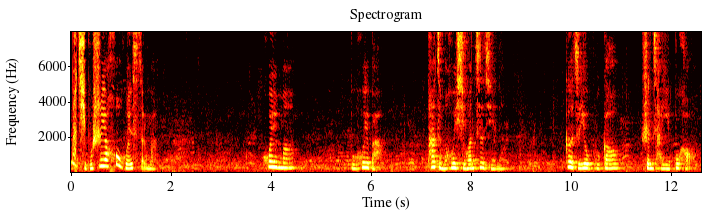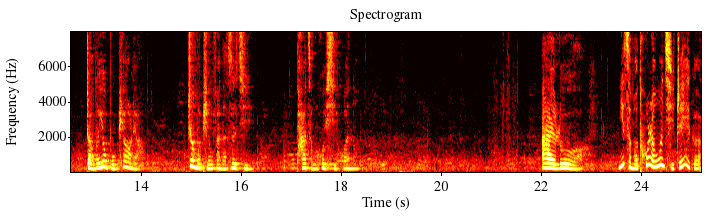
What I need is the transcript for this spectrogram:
那岂不是要后悔死了吗？会吗？不会吧，他怎么会喜欢自己呢？个子又不高，身材也不好，长得又不漂亮，这么平凡的自己，他怎么会喜欢呢？艾露，你怎么突然问起这个？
